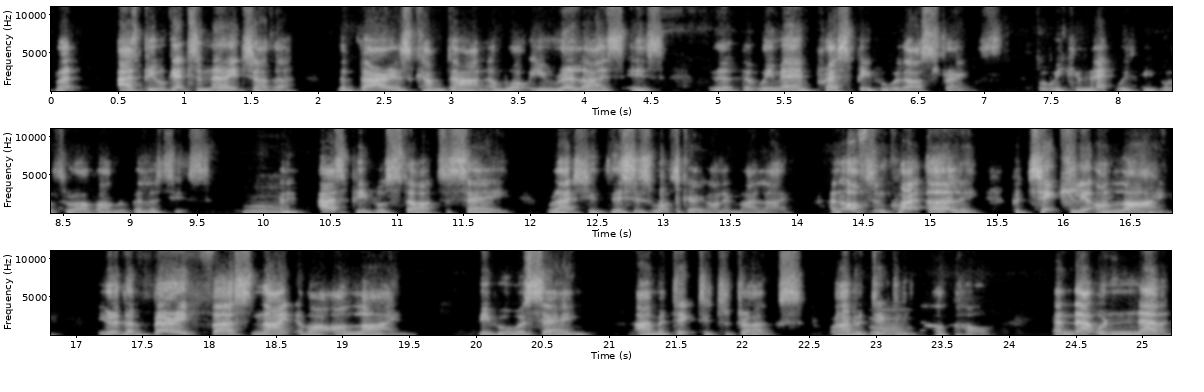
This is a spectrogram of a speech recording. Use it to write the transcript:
But as people get to know each other, the barriers come down. And what you realize is that, that we may impress people with our strengths, but we connect with people through our vulnerabilities. Mm. And as people start to say, well, actually, this is what's going on in my life, and often quite early, particularly online, you know, the very first night of our online, people were saying, I'm addicted to drugs or I'm addicted Mm. to alcohol. And that would never,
